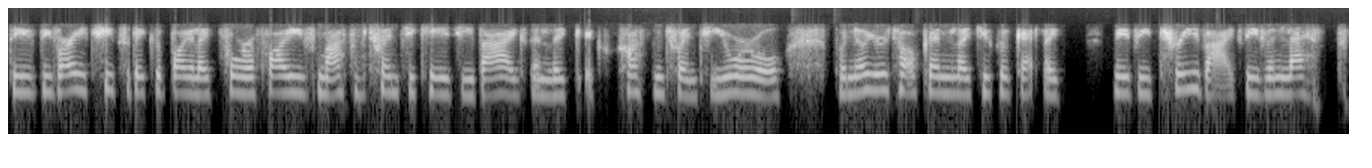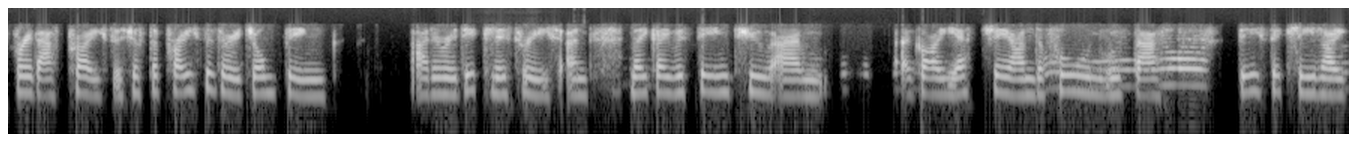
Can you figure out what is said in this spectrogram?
they'd be very cheap, so they could buy like four or five massive 20 kg bags, and like it could cost them 20 euro. But now you're talking like you could get like maybe three bags, even less for that price. It's just the prices are jumping at a ridiculous rate. And like I was saying to um, a guy yesterday on the phone was that basically like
